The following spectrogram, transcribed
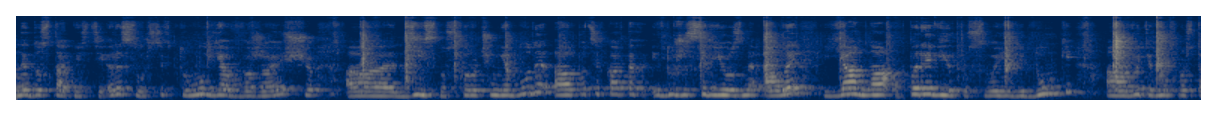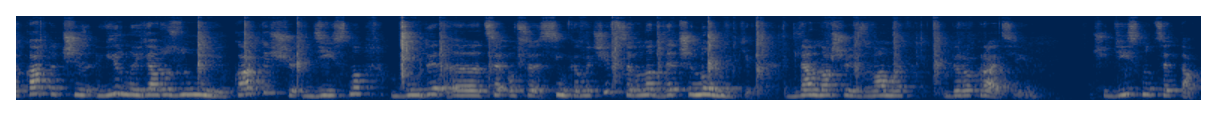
недостатності ресурсів. Тому я вважаю, що дійсно скорочення буде по цих картах і дуже серйозне. Але я на перевірку своєї думки витягну просто карту, чи вірно я розумію карти, що дійсно буде е, це оце сімка мечів, це вона для чиновників, для нашої з вами бюрократії. Чи дійсно це так?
